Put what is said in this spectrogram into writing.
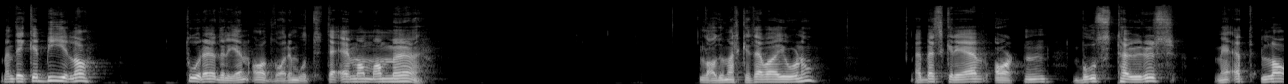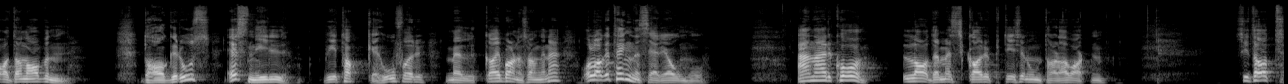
Men det er ikke biler Tore Ødelien advarer mot. Det er Mamma Mø. La du merke til hva jeg gjorde nå? Beskrev arten Bos taurus med et lada navn. Dageros er snill, vi takker henne for melka i barnesangene og lager tegneserier om henne. NRK lader med skarpt i sin omtale av arten. Sitat,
